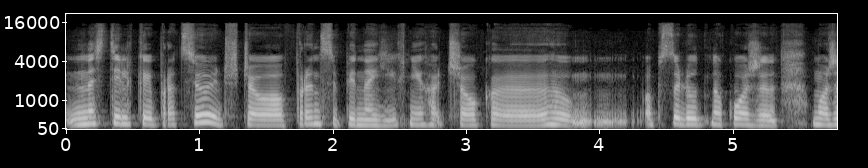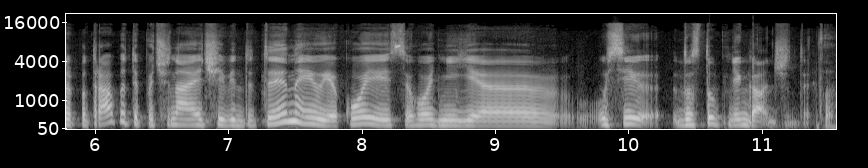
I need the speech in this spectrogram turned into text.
настільки працюють, що в принципі на їхній гачок абсолютно кожен може потрапити, починаючи від дитини, у якої сьогодні є усі доступні гаджети. Та.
